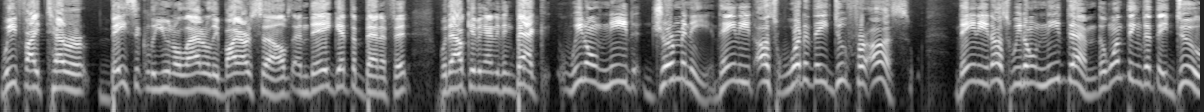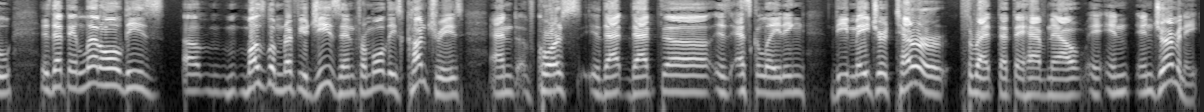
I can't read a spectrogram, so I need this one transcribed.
We fight terror basically unilaterally by ourselves, and they get the benefit without giving anything back. We don't need Germany. They need us. What do they do for us? They need us. We don't need them. The one thing that they do is that they let all these uh, Muslim refugees in from all these countries, and of course that that uh, is escalating the major terror threat that they have now in in Germany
